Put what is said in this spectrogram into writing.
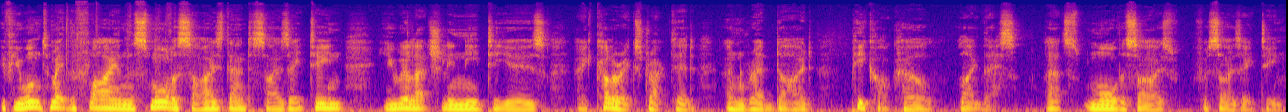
If you want to make the fly in the smaller size, down to size 18, you will actually need to use a colour extracted and red dyed peacock herl like this. That's more the size for size 18.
